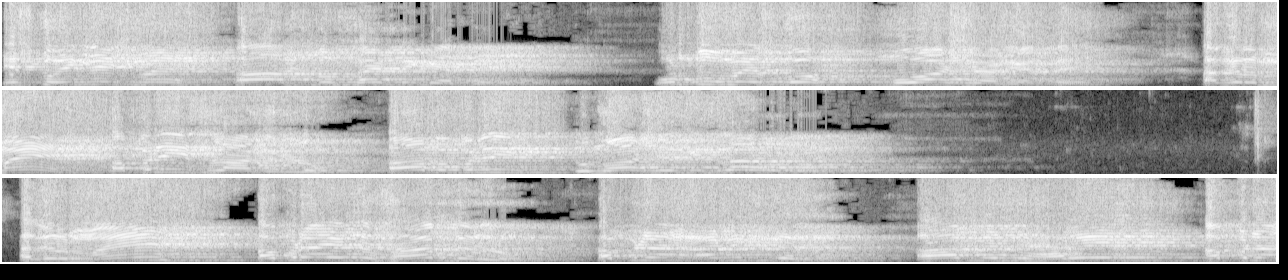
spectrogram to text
اس کو انگلش میں آپ سوسائٹی کہتے ہیں اردو میں اس کو معاشرہ کہتے ہیں۔ اگر میں اپنی اصلاح کر لوں، آپ اپنی، تو معاشرے کی اصلاح ہو اگر میں اپنا احتساب کر لوں اپنا آڈٹ کر لوں آپ میں سے ہر ایک اپنا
